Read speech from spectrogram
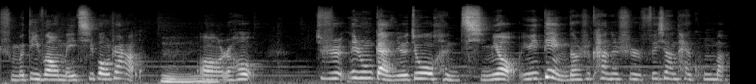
什么地方煤气爆炸了，嗯，然后就是那种感觉就很奇妙，因为电影当时看的是《飞向太空》吧。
